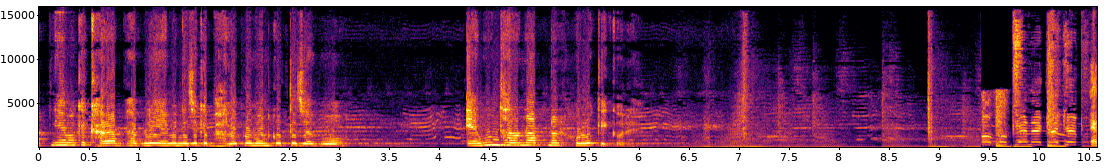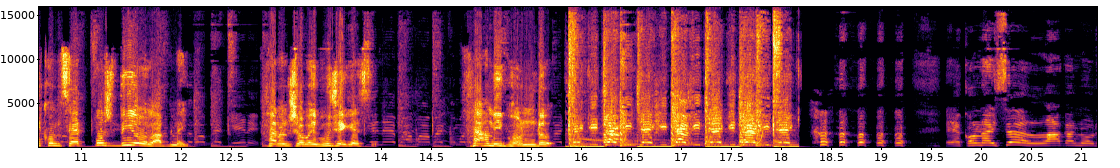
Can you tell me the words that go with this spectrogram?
আপনি আমাকে খারাপ ভাবলে আমি নিজেকে ভালো প্রমাণ করতে যাব। এমন ধারণা আপনার হলো কি করে? এখন স্যাট পোস্ট দিয়েও লাভ নাই। কারণ সবাই বুঝে গেছে আমি ভন্ড এখন আইসে লাগানোর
